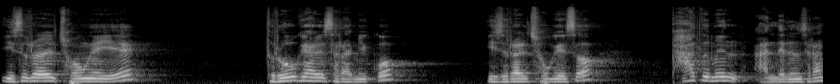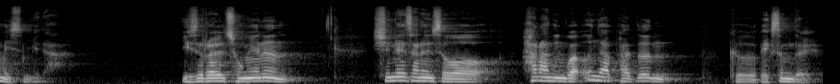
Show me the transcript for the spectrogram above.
이스라엘 총회에 들어오게 할 사람이 있고 이스라엘 총회에서 받으면 안 되는 사람이 있습니다. 이스라엘 총회는 시내산에서 하나님과 언약 받은 그 백성들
